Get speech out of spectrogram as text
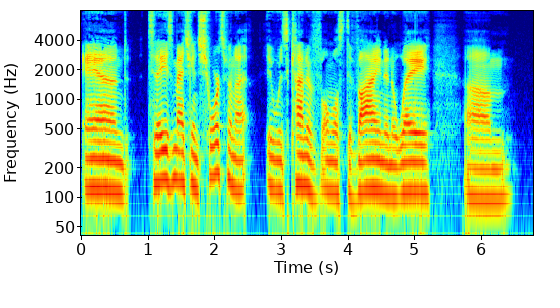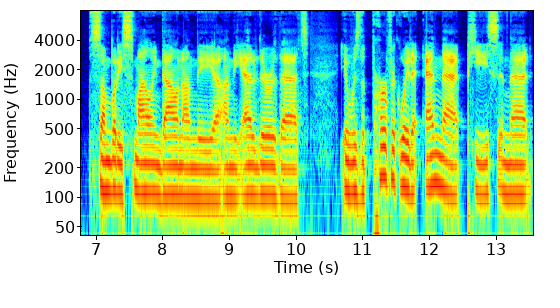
And today's match against Schwartzman, I, it was kind of almost divine in a way. Um, somebody smiling down on the uh, on the editor that it was the perfect way to end that piece in that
